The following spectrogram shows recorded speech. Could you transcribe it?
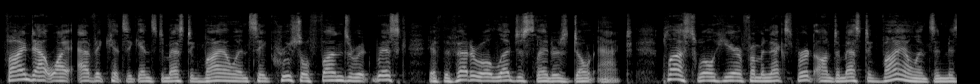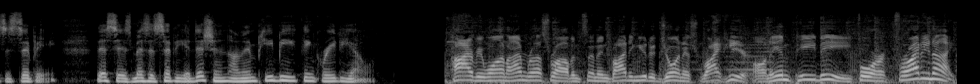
find out why advocates against domestic violence say crucial funds are at risk if the federal legislators don't act. Plus, we'll hear from an expert on domestic violence in Mississippi. This is Mississippi Edition on MPB Think Radio. Hi, everyone. I'm Russ Robinson, inviting you to join us right here on MPB for Friday night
